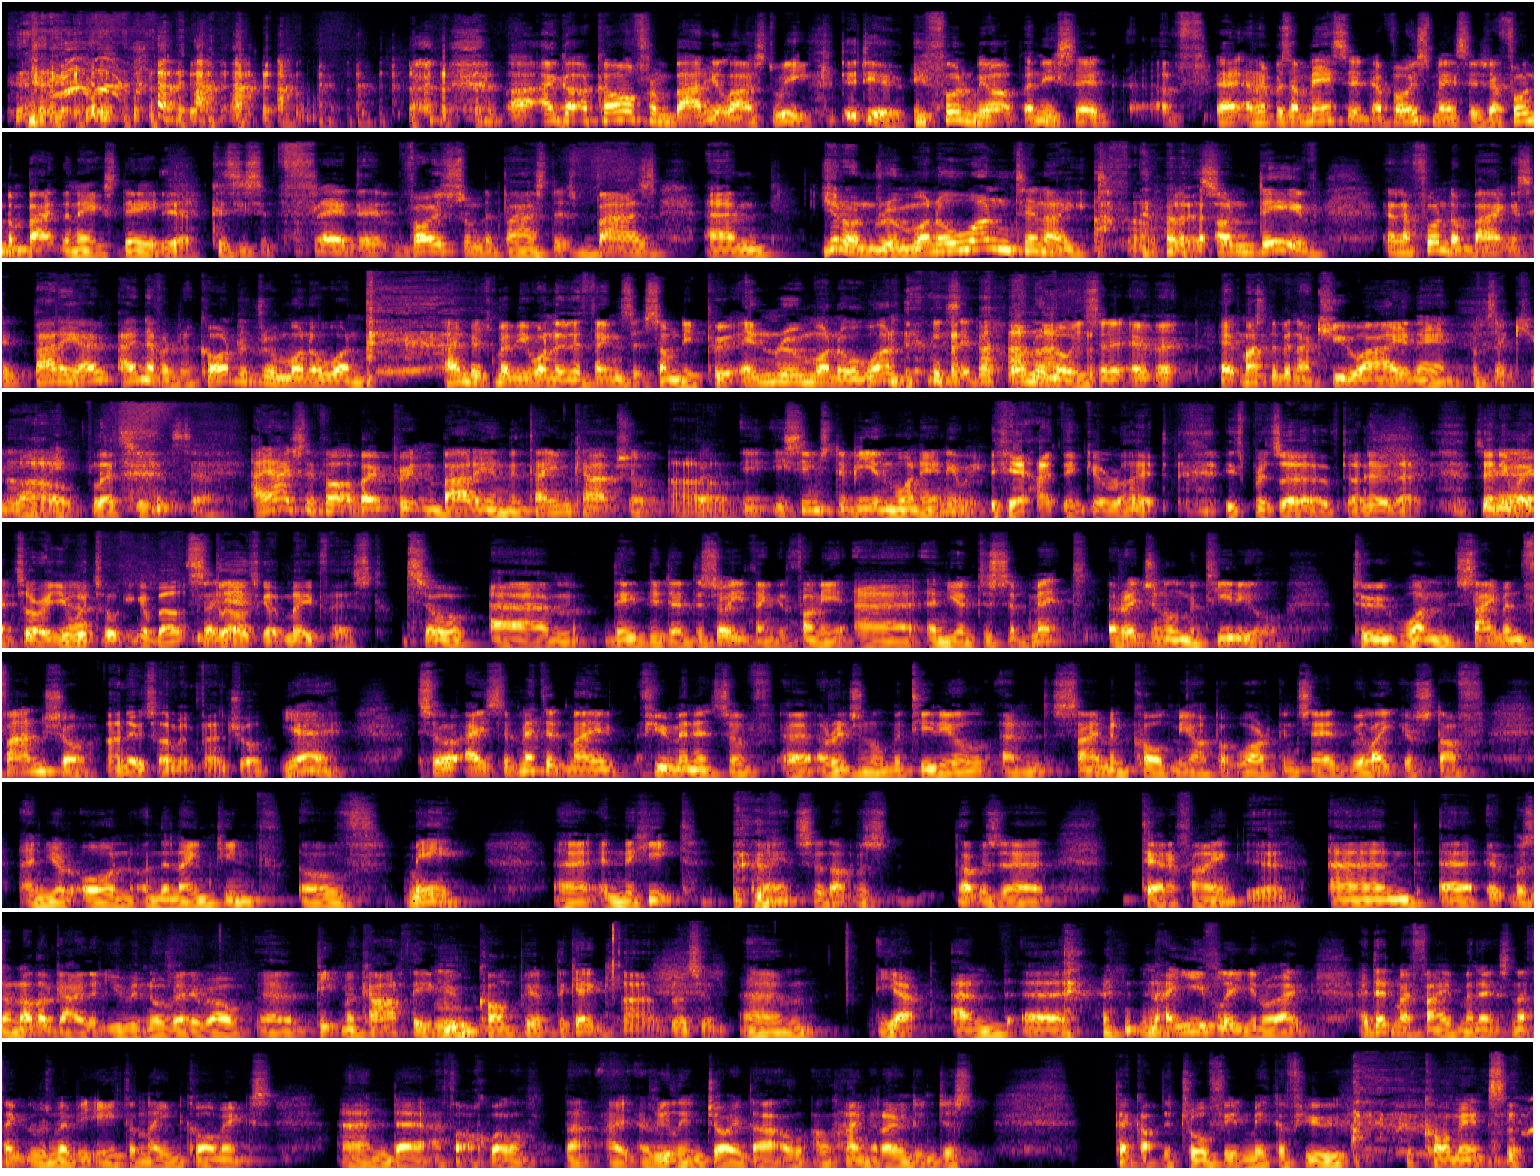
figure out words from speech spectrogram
I I got a call from Barry last week. Did you? He phoned me up and he said, uh, uh, and it was a message, a voice message. I phoned him back the next day. Yeah. Because he said, Fred, uh, voice from the past, it's Baz. Um, you're on room 101 tonight Oh, on Dave. And I phoned him back and I said, Barry, I, I never recorded room 101. I was maybe one of the things that somebody put in room 101. He said, Oh, no, no. He said, it, it, it must have been a QI then. It was a QI. Oh, bless him. So, I actually thought about putting Barry in the time capsule, Oh. but he, he seems to be in one anyway. Yeah, I think you're right. He's preserved. I know that. So anyway, Yeah, sorry, you yeah. were talking about So, yeah. Glasgow Mayfest. So um, they, they did the So You Think You're Funny, uh, and you had to submit original material to one Simon Fanshawe. I know Simon Fanshawe. Yeah. So I submitted my few minutes of uh, original material, and Simon called me up at work and said, "We like your stuff, and you're on on the nineteenth of May uh, in the heat." Right. so that was that was uh, terrifying. Yeah. And uh, it was another guy that you would know very well, uh, Pete McCarthy, who compared the gig. Ah, bless him. Um, yeah, and uh, naively, you know, I, I did my five minutes, and I think there was maybe eight or nine comics, and uh, I thought, oh, well, that I, I really enjoyed that. I'll, I'll hang around and just pick up the trophy and make a few comments. of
